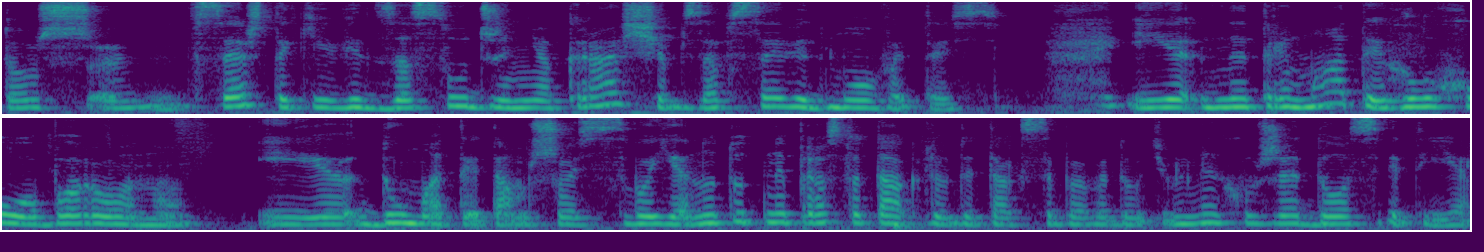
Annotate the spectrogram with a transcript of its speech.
Тож, е, все ж таки від засудження краще б за все відмовитись і не тримати глуху оборону. І думати там щось своє. Ну тут не просто так люди так себе ведуть. У них вже досвід є.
